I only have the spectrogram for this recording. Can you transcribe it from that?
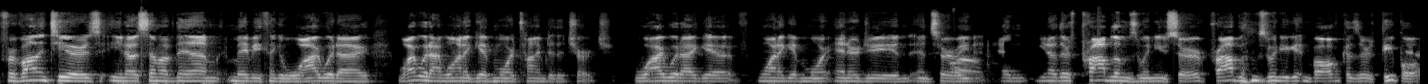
for volunteers, you know, some of them maybe thinking, why would I, why would I want to give more time to the church? Why would I give, want to give more energy and, and serving? Wow. And, you know, there's problems when you serve, problems when you get involved because there's people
